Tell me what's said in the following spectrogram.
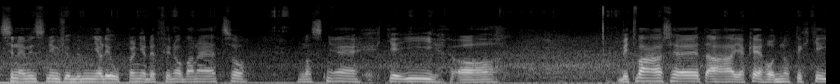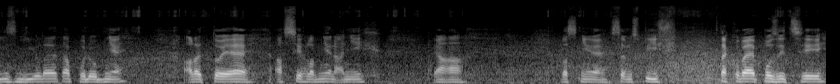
si nemyslím, že by měli úplně definované, co vlastně chtějí uh, vytvářet a jaké hodnoty chtějí sdílet a podobně. Ale to je asi hlavně na nich, já vlastně jsem spíš takové pozici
